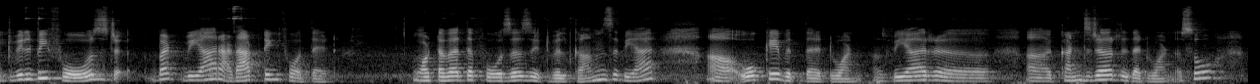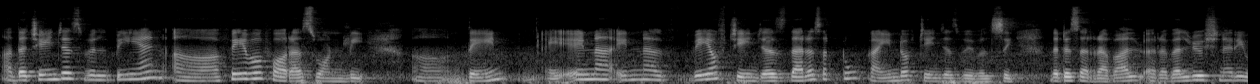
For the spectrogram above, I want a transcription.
it will be forced but we are adapting for that whatever the forces it will comes we are uh, okay with that one. We are uh, uh, considered that one. So uh, the changes will be in uh, favor for us only. Uh, then in a, in a way of changes there is a two kind of changes we will see. That is a, revol- a revolutionary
